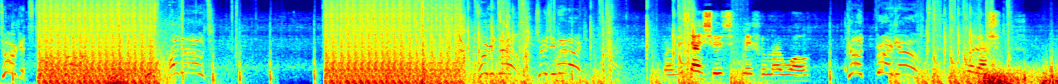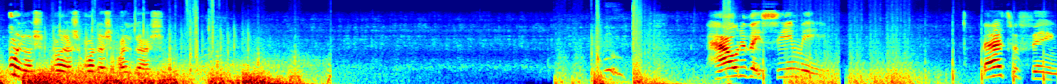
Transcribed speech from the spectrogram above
Target's 12 o'clock! I'm out! Target down! Changing mag! well, this guy shoots me through my wall. Got frag out! Oh my gosh. Oh my gosh. Oh my gosh. Oh my gosh. Oh my gosh. How do they see me? That's the thing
